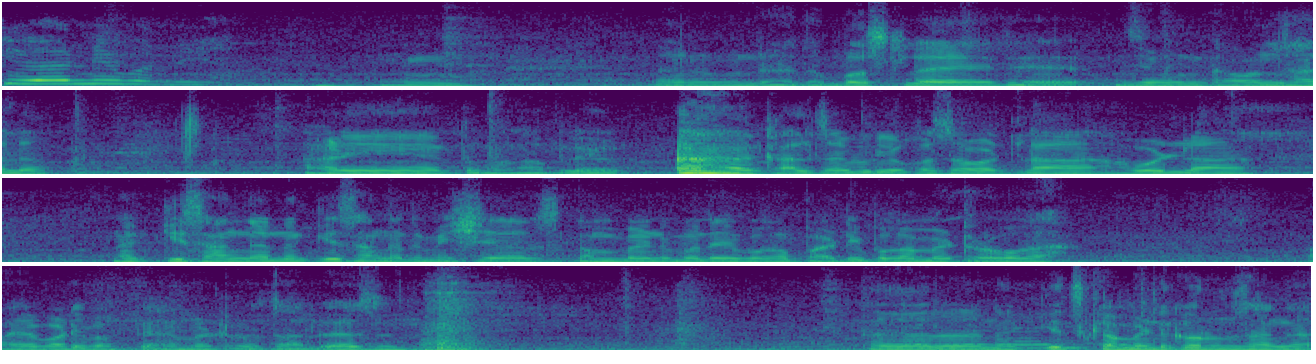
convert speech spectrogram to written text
किंवा बनवूया. तर म्हणजे आता बसलो आहे ते जेवण खाऊन झालं. आणि तुम्हाला आपले कालचा व्हिडिओ कसा वाटला आवडला? नक्की सांगा नक्की सांगा तुम्ही शेअर्स कंपनीमध्ये बघा पाठी बघा मेट्रो बघा. माझ्या पाठी बघताय मेट्रो चालू आहे अजून. तर नक्कीच कमेंट करून सांगा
